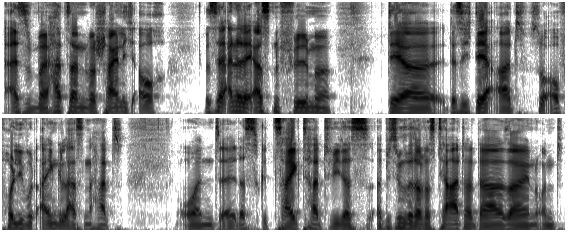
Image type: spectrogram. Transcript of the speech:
also man hat dann wahrscheinlich auch, das ist ja einer der ersten Filme, der, der sich derart so auf Hollywood eingelassen hat und äh, das gezeigt hat, wie das, beziehungsweise auch das Theater da sein und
